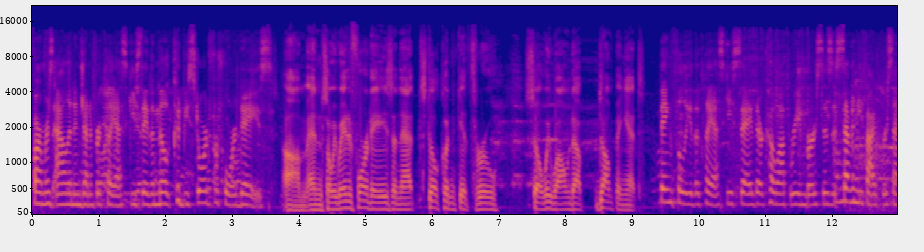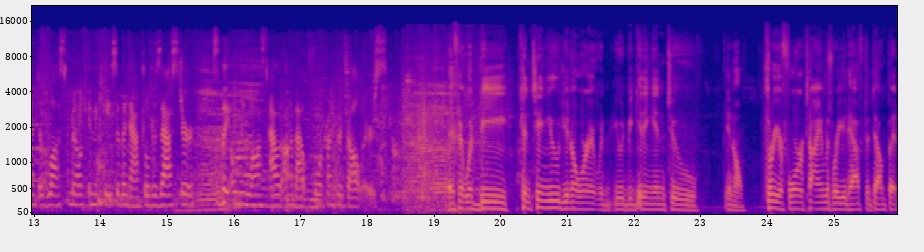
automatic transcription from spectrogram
Farmers Alan and Jennifer Klayeski say the milk could be stored for four days. Um, and so we waited four days, and that still couldn't get through. So we wound up dumping it. Thankfully, the Kleyeskis say their co-op reimburses 75% of lost milk in the case of a natural disaster, so they only lost out on about $400. If it would be continued, you know, where it would you would be getting into, you know, three or four times where you'd have to dump it,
